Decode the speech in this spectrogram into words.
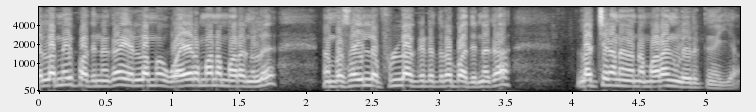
எல்லாமே பார்த்தீங்கன்னாக்கா எல்லாமே உயரமான மரங்கள் நம்ம சைடில் ஃபுல்லாக கிட்டத்தட்ட பார்த்தீங்கன்னாக்கா லட்சக்கணக்கான மரங்கள் இருக்குங்க ஐயா.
